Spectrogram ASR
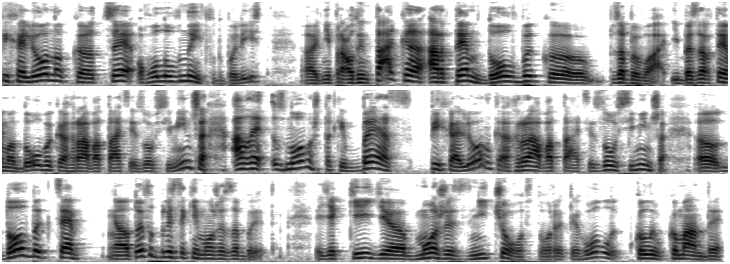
Піхальонок це головний футболіст. Дніпра 1 так, Артем Довбик забиває. І без Артема Довбика гра в атаці зовсім інша. Але знову ж таки, без Піхальонка гра в атаці зовсім інша. Довбик це. Той футболіст, який може забити, який е, може з нічого створити гол, коли в команди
